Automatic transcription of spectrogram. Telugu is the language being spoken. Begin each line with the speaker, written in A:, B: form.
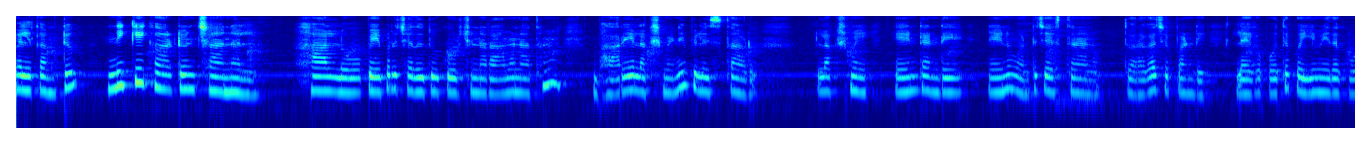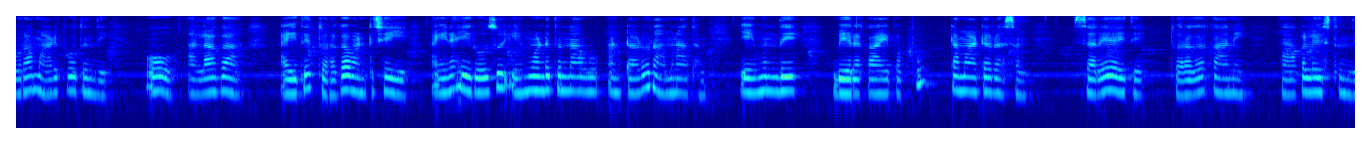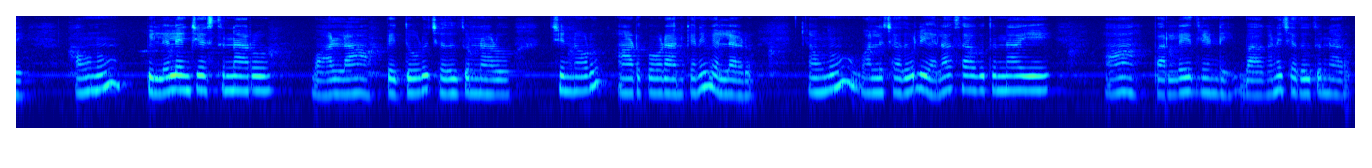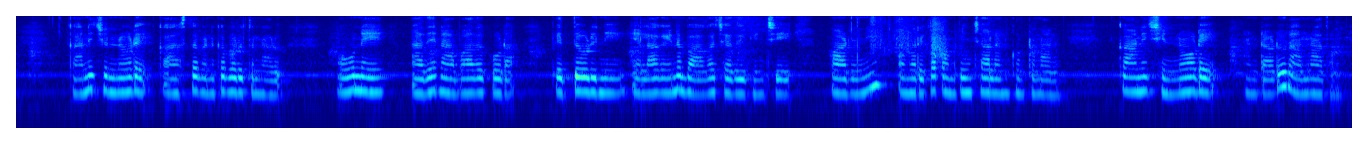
A: Welcome to Nikki cartoon channel. హాల్లో పేపర్ చదువుతూ కూర్చున్న రామనాథం భార్య లక్ష్మిని పిలుస్తాడు. లక్ష్మి ఏంటండి? నేను వంట చేస్తున్నాను. త్వరగా చెప్పండి. లేకపోతే పొయ్యి మీద కూర మాడిపోతుంది. ఓ అలాగా? అయితే త్వరగా వంట చెయ్యి. అయినా ఈరోజు ఏం వండుతున్నావు? అంటాడు రామనాథం. ఏముంది? బీరకాయ పప్పు టమాటా రసం. సరే అయితే త్వరగా కానీ ఆకలేస్తుంది. అవును పిల్లలు ఏం చేస్తున్నారు? వాళ్ళ పెద్దోడు చదువుతున్నాడు చిన్నోడు ఆడుకోవడానికని వెళ్ళాడు. అవును వాళ్ళ చదువులు ఎలా సాగుతున్నాయి? ఆ పర్లేదులేండి బాగానే చదువుతున్నారు. కానీ చిన్నోడే కాస్త వెనకబడుతున్నాడు. అవునే అదే నా బాధ కూడా. పెద్దోడిని ఎలాగైనా బాగా చదివించి వాడిని అమెరికా పంపించాలనుకుంటున్నాను. కానీ చిన్నోడే అంటాడు రామనాథం.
